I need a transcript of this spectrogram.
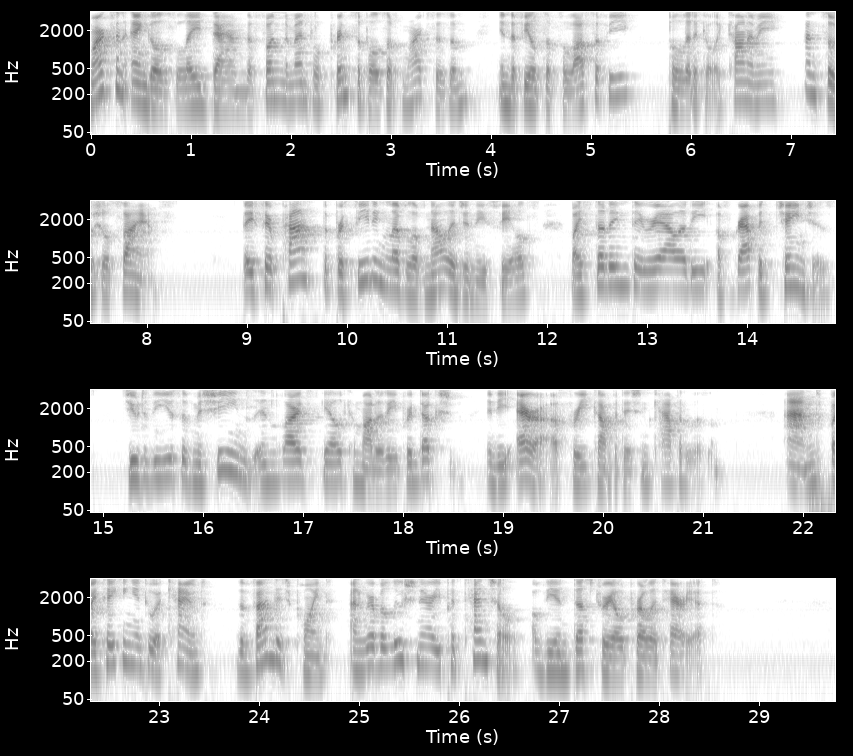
Marx and Engels laid down the fundamental principles of Marxism in the fields of philosophy, political economy, and social science. They surpassed the preceding level of knowledge in these fields by studying the reality of rapid changes due to the use of machines in large scale commodity production in the era of free competition capitalism, and by taking into account the vantage point and revolutionary potential of the industrial proletariat.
